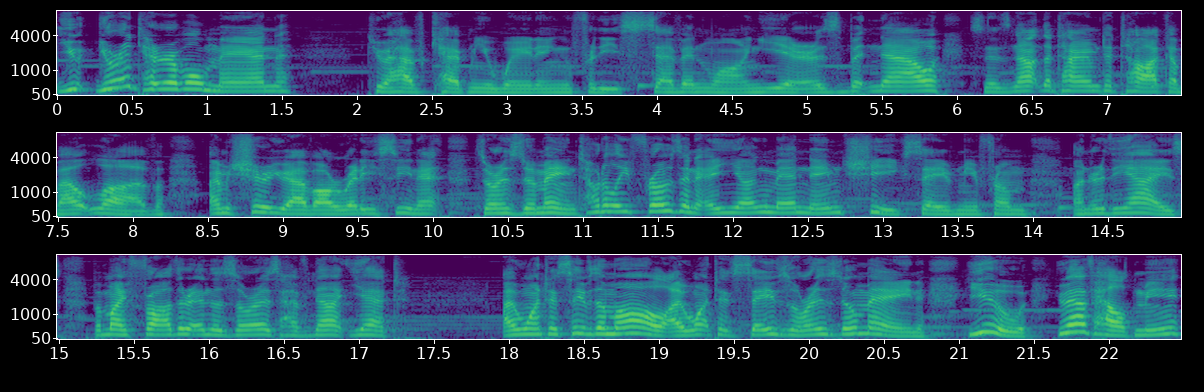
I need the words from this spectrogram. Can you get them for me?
you, you're a terrible man to have kept me waiting for these seven long years, but now, since it's not the time to talk about love, I'm sure you have already seen it. Zora's domain, totally frozen, a young man named Sheik saved me from under the ice, but my father and the Zoras have not yet. I want to save them all. I want to save Zora's domain. You, you have helped me.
